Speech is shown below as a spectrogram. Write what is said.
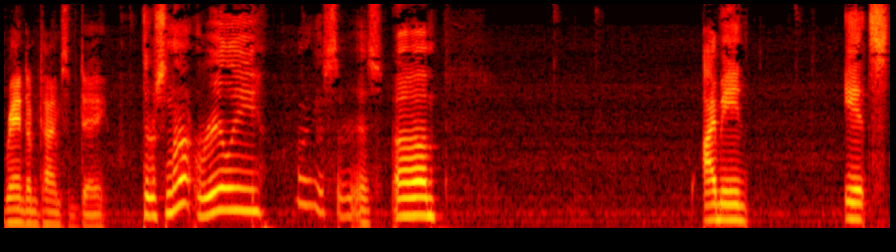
random times of day. there's not really. I guess there is. Um, I mean, it's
